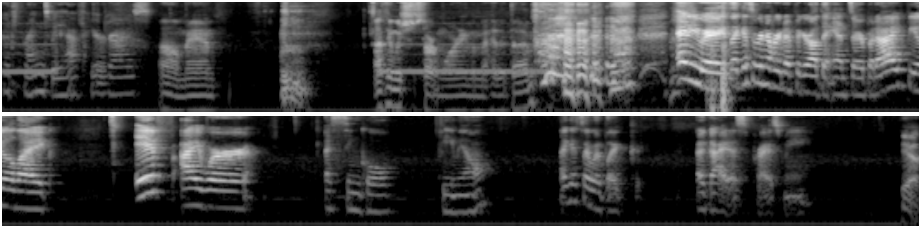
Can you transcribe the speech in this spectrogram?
Good friends we have here, guys. Oh man. I think we should start warning them ahead of time. Anyways, I guess we're never gonna figure out the answer, but I feel like if I were a single female, I guess I would like a guy to surprise me yeah.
